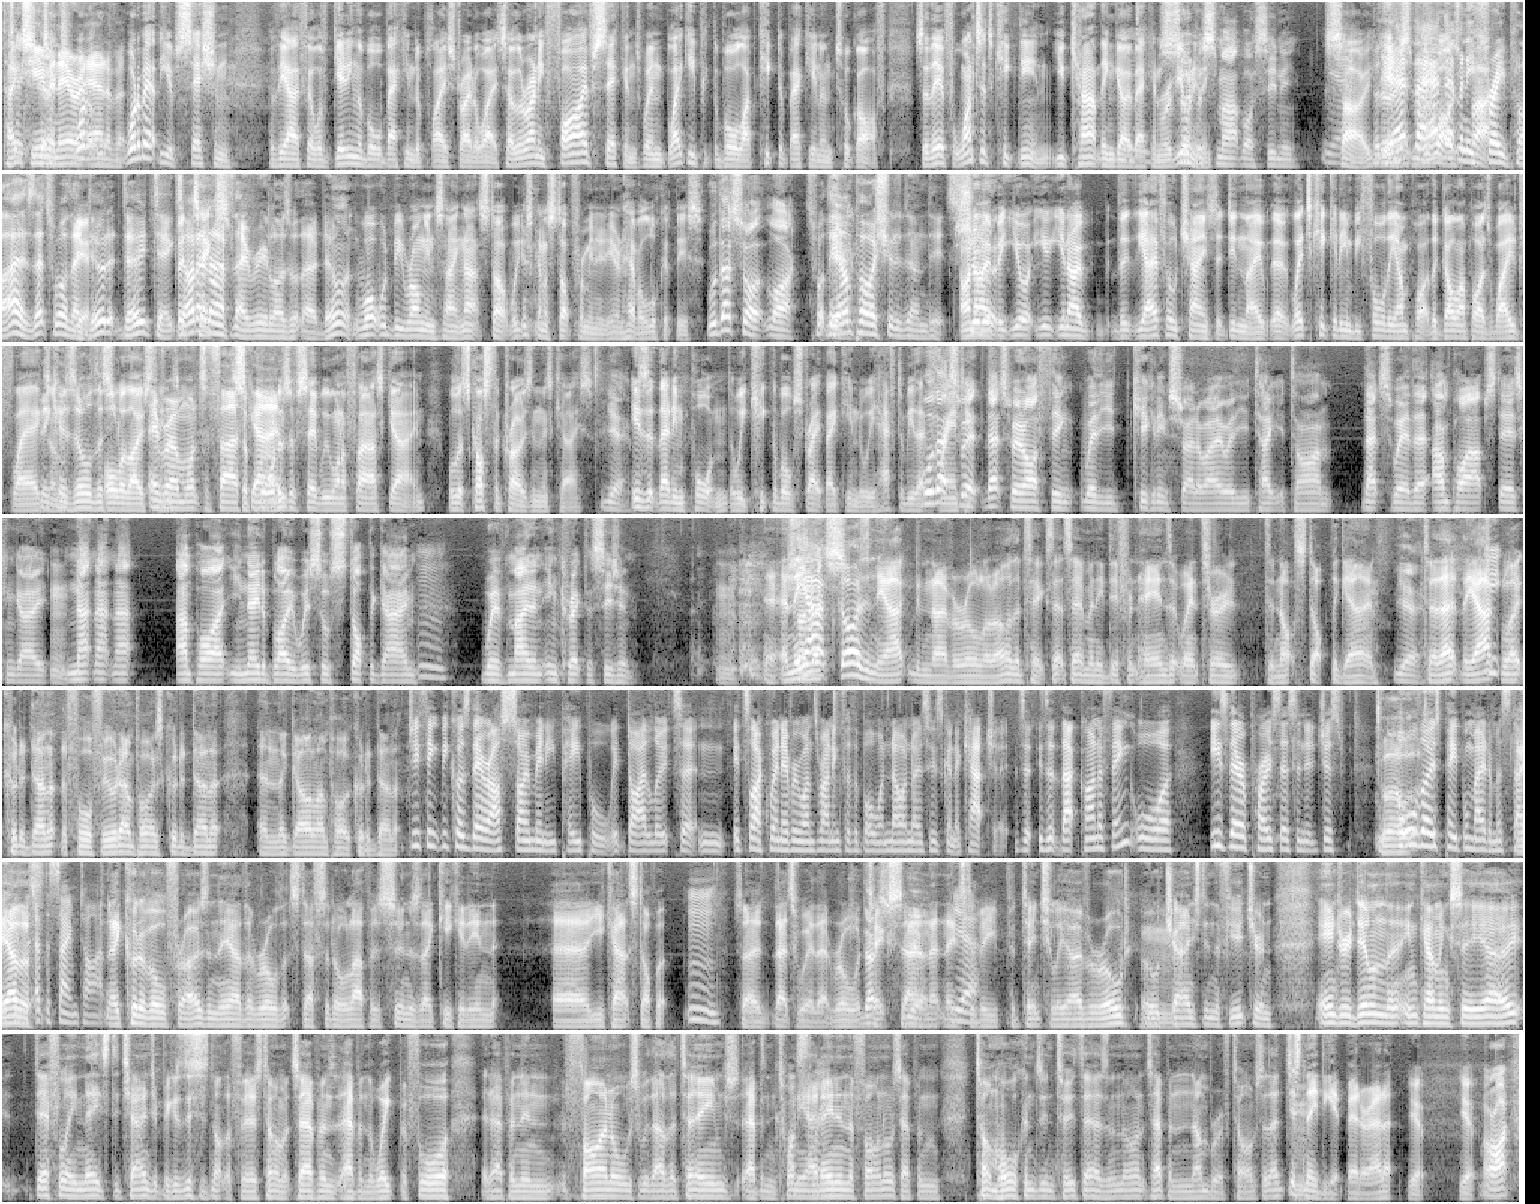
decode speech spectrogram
takes human error what, out of it. What about the obsession of the AFL of getting the ball back into play straight away? So there were only five seconds when Blakey picked the ball up, kicked it back in, and took off. So therefore, once it's kicked in, you can't then go mm, back and review super anything. smart by Sydney. So But yes, they had, they had was, that many but free players. That's why they Yeah. do it, do Tex. But I don't know if they realise what they were doing. What would be wrong in saying, no, stop, we're just going to stop for a minute here and have a look at this? Well, that's what like. It's what the yeah. umpire should have done, Ditts. I know, but you're, you you know the, the AFL changed it, didn't they? Uh, let's kick it in before the umpire, the goal umpires waved flags Because and all the- all of those. everyone things. wants a fast Supporters game. Supporters have said we want a fast game. Well, it's cost the Crows in this case. Yeah. Is it that important that we kick the ball straight back in? Do we have to be that? Well, that's where that's where I think whether you kick it in straight away, whether you take your time, that's where the umpire upstairs can go. Mm. Nut, nut, nut. Umpire, you need to blow your whistle. Stop the game. We've made an incorrect decision. Yeah, and So the ARC, guys in the ARC didn't overrule it either, Tex. That's how many different hands it went through to not stop the game. Yeah. So that the ARC you- bloke could have done it, the four field umpires could have done it, and the goal umpire could have done it. Do you think because there are so many people, it dilutes it, and it's like when everyone's running for the ball and no one knows who's going to catch it? Is it is it that kind of thing, or is there a process and it just Well, all those people made a mistake the other at the same time? They could have all frozen. The other rule that stuffs it all up as soon as they kick it in, uh, you can't stop it. Mm. So that's where that rule with That's- Tex saying yeah. that needs Yeah. to be potentially overruled or mm. changed in the future. And Andrew Dillon, the incoming CEO, definitely needs to change it because this is not the first time it's happened. It happened the week before. It happened in finals with other teams. It happened in 2018 in the finals. It Happened Tom Hawkins in 2009. It's happened a number of times. So they just hmm. need to get better at it. Yep. Yep. All right.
